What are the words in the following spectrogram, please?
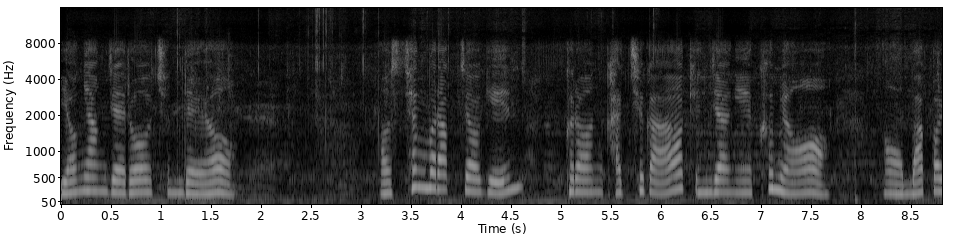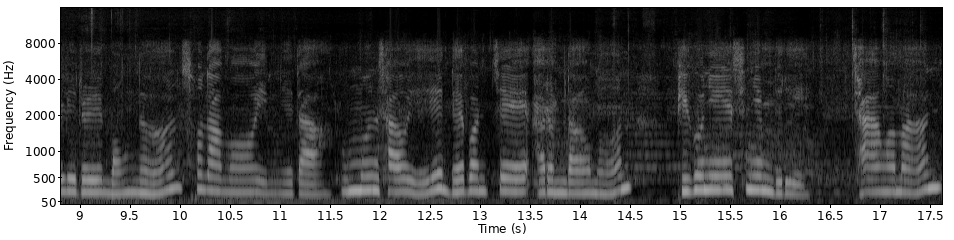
영양제로 준대요. 어, 생물학적인 그런 가치가 굉장히 크며 어, 막걸리를 먹는 소나무입니다. 운문사의 네 번째 아름다움은 비구니 스님들이 장엄한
